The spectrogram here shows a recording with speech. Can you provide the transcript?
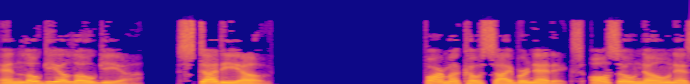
and logia logia, study of. Pharmacocybernetics also known as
